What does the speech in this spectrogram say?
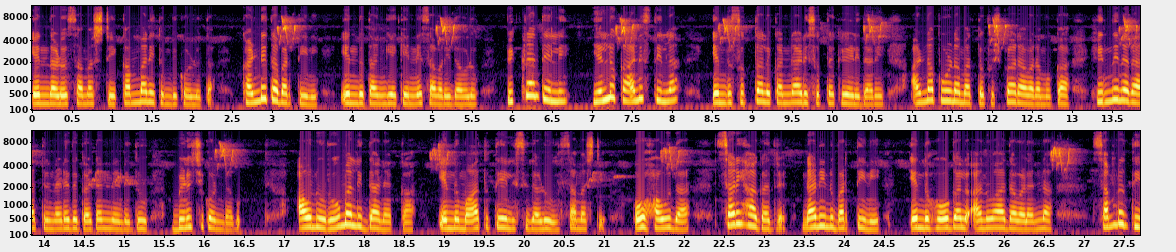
ಎಂದಳು ಸಮಷ್ಟಿ ಕಮ್ಮನಿ ತುಂಬಿಕೊಳ್ಳುತ್ತಾ. ಖಂಡಿತ ಬರ್ತೀನಿ ಎಂದು ತಂಗಿಯ ಕೆನ್ನೆ ಸವರಿದವಳು. ವಿಕ್ರಾಂತ್ ಎಲ್ಲಿ? ಎಲ್ಲೂ ಕಾಣಿಸ್ತಿಲ್ಲ ಎಂದು ಸುತ್ತಲೂ ಕಣ್ಣಾಡಿ ಸುತ್ತ ಕೇಳಿದರೆ. ಅನ್ನಪೂರ್ಣ ಮತ್ತು ಪುಷ್ಪರವರ ಮುಖ ಹಿಂದಿನ ರಾತ್ರಿ ನಡೆದ ಘಟನೆ ನಡೆದು ಬಿಳುಚಿಕೊಂಡವು. ಅವನು ರೂಮಲ್ಲಿದ್ದಾನೆ ಅಕ್ಕ ಎಂದು ಮಾತು ತೇಲಿಸಿದಳು ಸಮಷ್ಟಿ. ಓ ಹೌದಾ? ಸರಿ ಹಾಗಾದರೆ ನಾನಿನ್ನು ಬರ್ತೀನಿ ಎಂದು ಹೋಗಲು ಅನುವಾದವಳನ್ನು, ಸಮೃದ್ಧಿ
